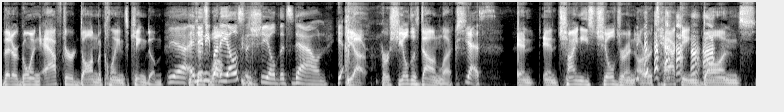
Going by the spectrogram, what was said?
that are going after Don McLean's kingdom. Yeah, and anybody while- else's shield that's down. Yeah. Yeah, her shield is down, Lex. Yes. And and Chinese children are attacking Don's.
